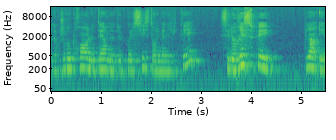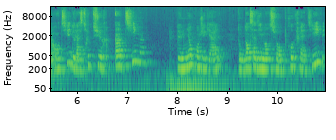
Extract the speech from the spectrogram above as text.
alors je reprends le terme de Paul VI dans L'humanité, c'est le respect plein et entier de la structure intime de l'union conjugale, donc dans sa dimension procréative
